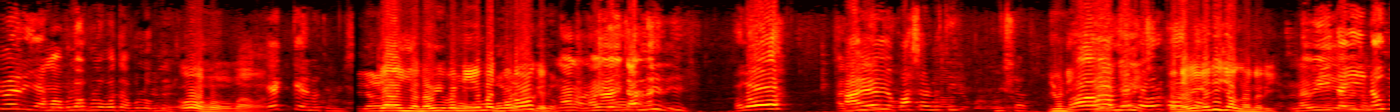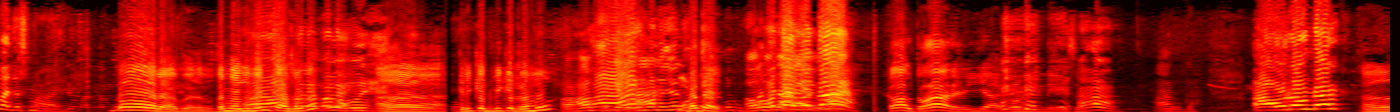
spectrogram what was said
જોઈ તમારા બ્લોક બ્લોક હતા બ્લોક ઓહો વાહ વાહ. એક કે નથી. ક્યાં અહીંયા નવી બની એમ જ ભણો કે? ના ના નવી ચાલુ નથી. હલો પાછળ નથી. જૂની. તો નવી કદી ચાલ થનારી નવી તો ઈ દસમા બરાબર. તો તમે હજી નનકા છો કે હા. ક્રિકેટ વિકેટ રમો? હા હા ક્રિકેટ રમવાનું છે ને? બધાય? બધા બધા. કાલ તો આ રે યા ગોવિંદની હા હારું આ ઓલરાઉન્ડર હા.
